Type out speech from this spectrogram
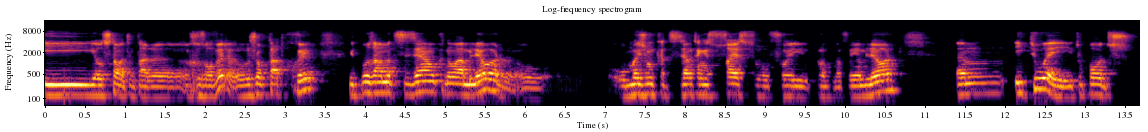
E eles estão a tentar uh, resolver, o jogo está a decorrer, e depois há uma decisão que não há melhor, ou, ou mesmo que a decisão tenha sucesso, foi, pronto, não foi a melhor. Um, e tu aí, tu podes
